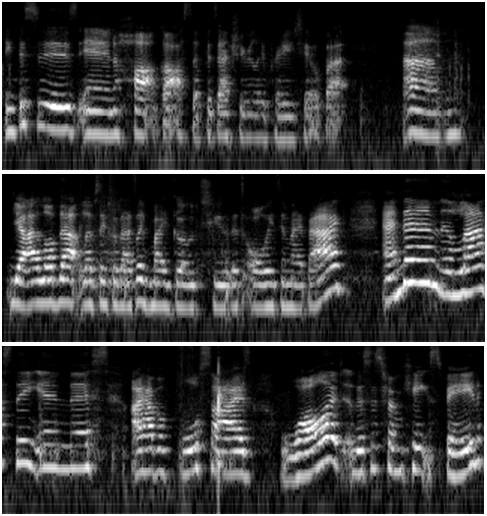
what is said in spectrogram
I think this is in Hot Gossip. It's actually really pretty too, but um, yeah, I love that lipstick, so that's like my go-to. That's always in my bag. And then the last thing in this, I have a full-size wallet. This is from Kate Spade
